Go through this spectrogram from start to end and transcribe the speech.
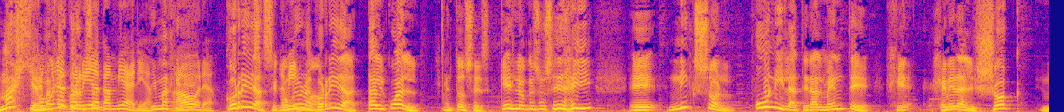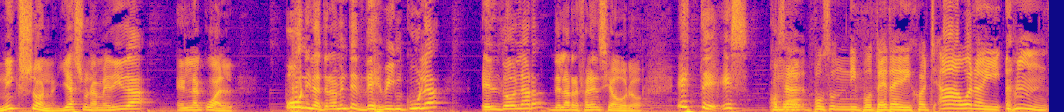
Magia, Como una imagínate corrida son- cambiaria, Imagina- ahora. Corrida, se comió una corrida, tal cual. Entonces, ¿qué es lo que sucede ahí? Eh, Nixon unilateralmente ge- genera el shock Nixon y hace una medida en la cual unilateralmente desvincula el dólar de la referencia oro. Este es O como sea, puso un diputeta y dijo, ah, bueno, y.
